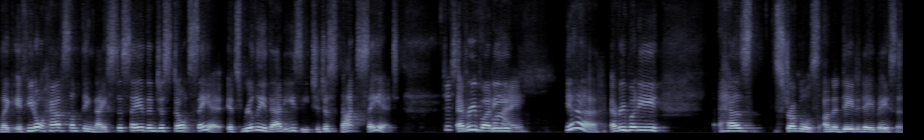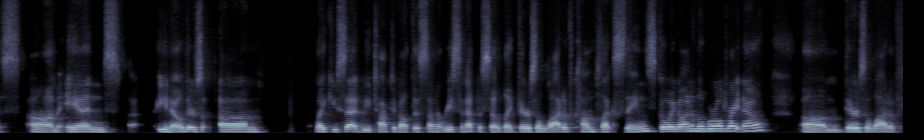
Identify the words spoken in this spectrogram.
like if you don't have something nice to say, then just don't say it. It's really that easy to just not say it. Just everybody, yeah, everybody has struggles on a day-to-day basis. Um, and you know, there's um, like you said, we talked about this on a recent episode. Like there's a lot of complex things going on in the world right now. Um, there's a lot of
